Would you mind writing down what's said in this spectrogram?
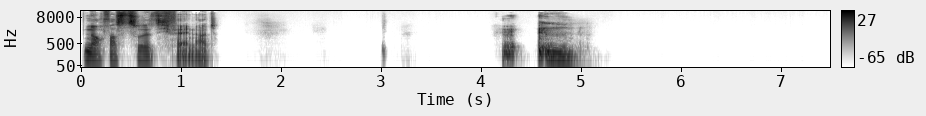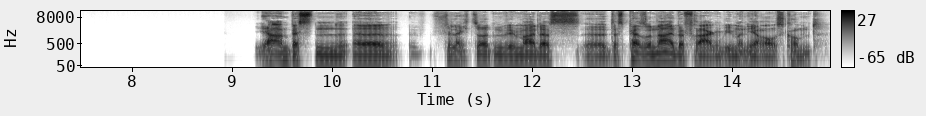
noch was zusätzlich verändert. Ja, am besten, äh, vielleicht sollten wir mal das, äh, das Personal befragen, wie man hier rauskommt.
